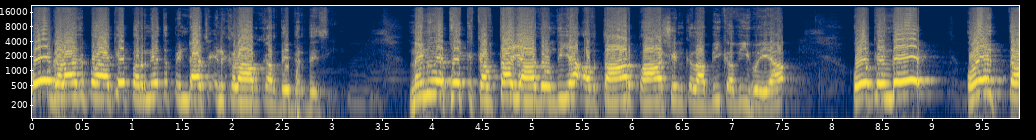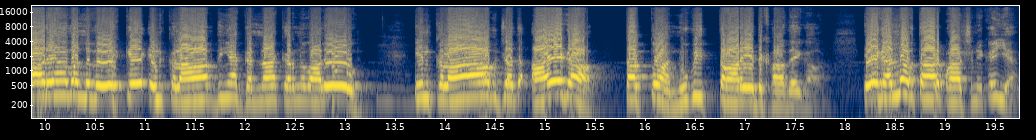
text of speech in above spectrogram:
ਉਹ ਗਲਾਂ 'ਚ ਪਾ ਕੇ ਪਰਨੇ ਤੇ ਪਿੰਡਾਂ 'ਚ ਇਨਕਲਾਬ ਕਰਦੇ ਫਿਰਦੇ ਸੀ। ਮੈਨੂੰ ਇੱਥੇ ਇੱਕ ਕਵਿਤਾ ਯਾਦ ਆਉਂਦੀ ਆ, ਅਵਤਾਰ ਪਾਸ਼ ਇਨਕਲਾਬੀ ਕਵੀ ਹੋਇਆ। ਉਹ ਕਹਿੰਦੇ, ਓਏ ਤਾਰਿਆਂ ਵੱਲ ਵੇਖ ਕੇ ਇਨਕਲਾਬ ਦੀਆਂ ਗੱਲਾਂ ਕਰਨ ਵਾਲਿਓ, ਇਨਕਲਾਬ ਜਦ ਆਏਗਾ ਤਾਂ ਤੁਹਾਨੂੰ ਵੀ ਤਾਰੇ ਦਿਖਾ ਦੇਗਾ। ਇਹ ਗੱਲ ਅਵਤਾਰ ਪਾਸ਼ ਨੇ ਕਹੀ ਹੈ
